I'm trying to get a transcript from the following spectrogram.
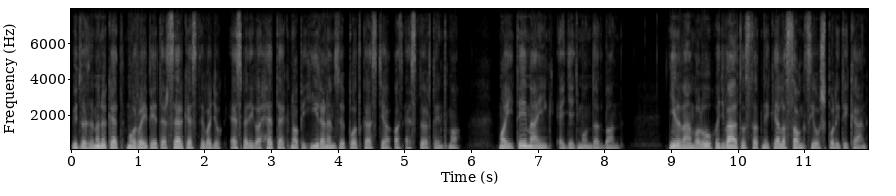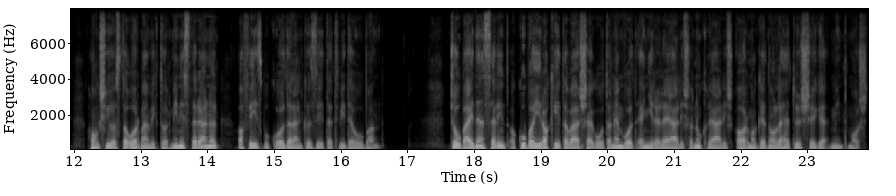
Üdvözlöm Önöket, Morvai Péter szerkesztő vagyok, ez pedig a hetek napi hírelemző podcastja, az Ez történt ma. Mai témáink egy-egy mondatban. Nyilvánvaló, hogy változtatni kell a szankciós politikán, hangsúlyozta Orbán Viktor miniszterelnök a Facebook oldalán közzétett videóban. Joe Biden szerint a kubai rakétaválság óta nem volt ennyire reális a nukleáris Armageddon lehetősége, mint most.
